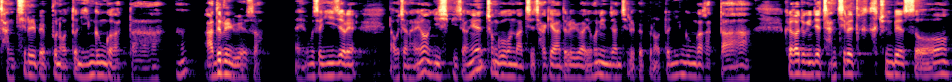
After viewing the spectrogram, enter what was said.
잔치를 베푼 어떤 임금과 같다. 아들을 위해서. 네, 그래서 2절에 나오잖아요. 22장에 천국은 마치 자기 아들을 위하여 혼인잔치를 베푼 어떤 임금과 같다. 그래가지고 이제 잔치를 다 준비했어.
